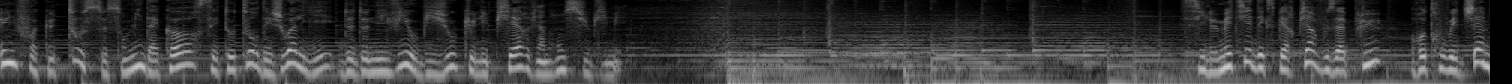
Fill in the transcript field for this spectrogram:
Une fois que tous se sont mis d'accord, c'est au tour des joailliers de donner vie aux bijoux que les pierres viendront sublimer. Si le métier d'expert pierre vous a plu, Retrouvez James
